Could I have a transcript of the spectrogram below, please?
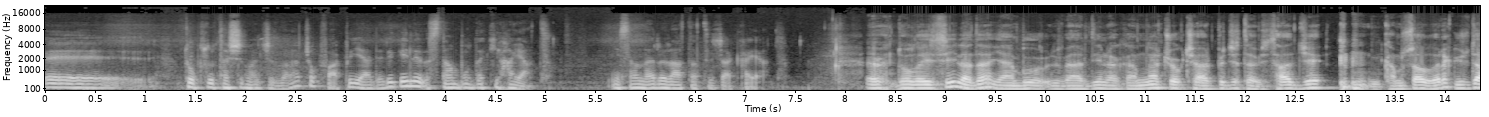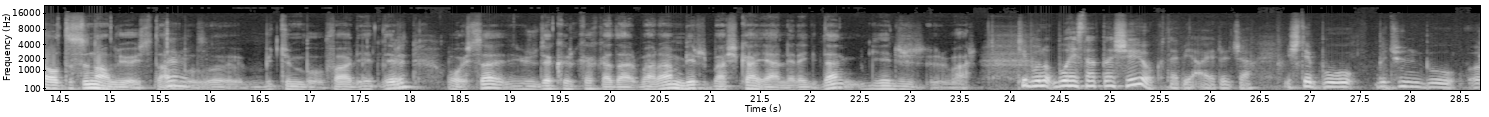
e, toplu taşımacılar çok farklı yerlere gelir İstanbul'daki hayat. İnsanları rahatlatacak hayat. Evet dolayısıyla da yani bu verdiğin rakamlar çok çarpıcı tabii. Sadece kamusal olarak yüzde altısını alıyor İstanbul. e, Bütün bu faaliyetlerin. Oysa yüzde kırka kadar varan bir başka yerlere giden gelir var. Ki bunu, bu hesapta şey yok tabii ayrıca. İşte bu bütün bu e,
